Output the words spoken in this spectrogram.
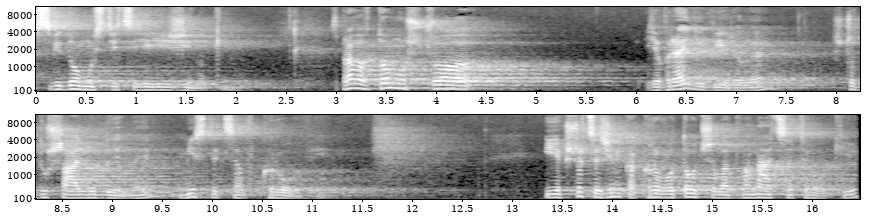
в свідомості цієї жінки. Справа в тому, що євреї вірили, що душа людини міститься в крові. І якщо ця жінка кровоточила 12 років,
